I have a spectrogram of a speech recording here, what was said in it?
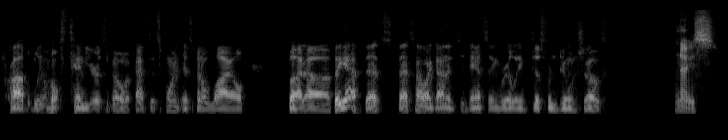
probably almost 10 years ago at this point. It's been a while. But uh but yeah, that's that's how I got into dancing really, just from doing shows. Nice.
